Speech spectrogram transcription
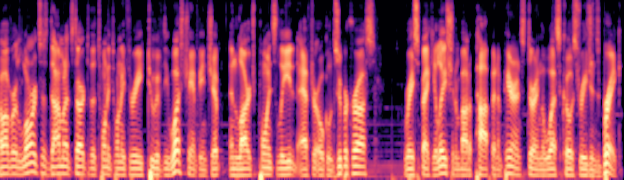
However, Lawrence's dominant start to the 2023 250 West Championship and large points lead after Oakland Supercross raised speculation about a pop in appearance during the West Coast region's break.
